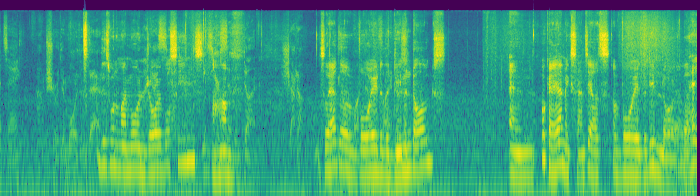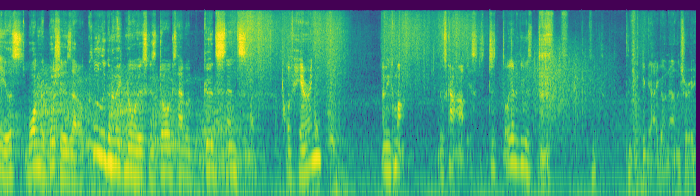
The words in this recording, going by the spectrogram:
Fancy eh? I'm sure they're more than that. This is one of my more enjoyable scenes. Um, done. Shut up. so they had to avoid the demon dogs. And, okay, that makes sense. Yeah, let's avoid the demon dogs. But hey, let's walk in the bushes that are clearly going to make noise because dogs have a good sense of hearing. I mean, come on. It was kind of obvious. Just, just all you gotta do is... the guy going down the tree.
